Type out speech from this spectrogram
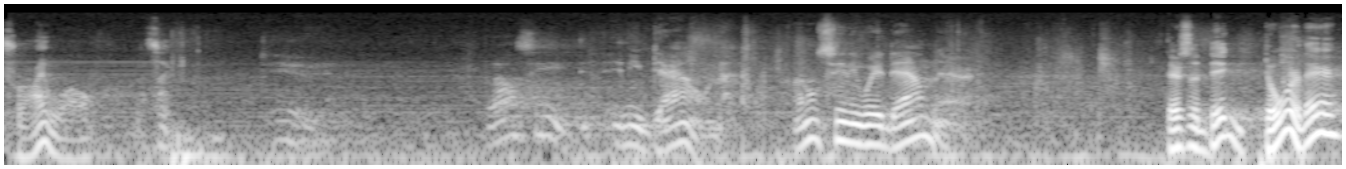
drywall. It's like, dude. But I don't see any down. I don't see any way down there. There's a big door there.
